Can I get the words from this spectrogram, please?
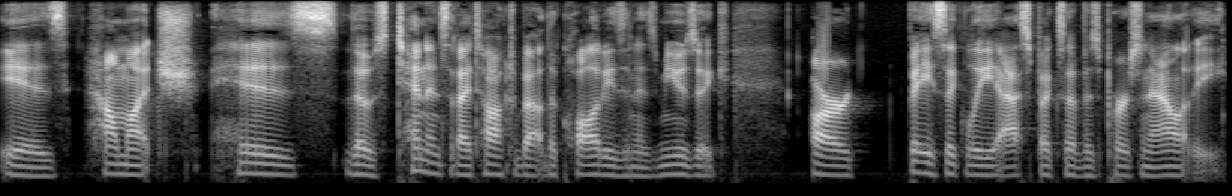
is how much his those tenets that I talked about, the qualities in his music, are basically aspects of his personality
